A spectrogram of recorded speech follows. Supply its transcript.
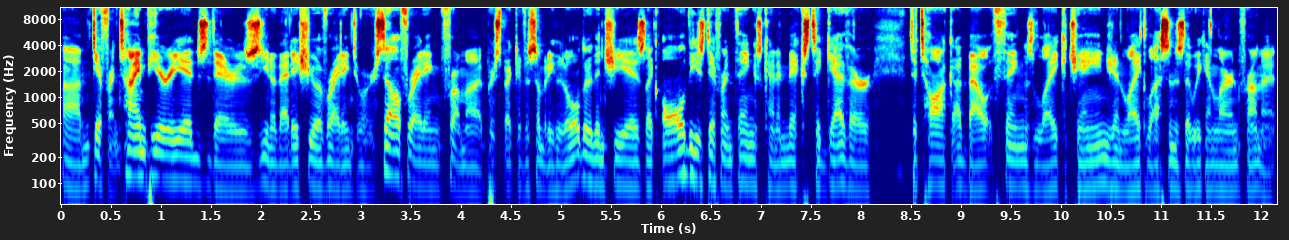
um, different time periods. There's you know that issue of writing to herself, writing from a perspective of somebody who's older than she is. Like all these different things kind of mix together to talk about things like change and like lessons that we can learn from it.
